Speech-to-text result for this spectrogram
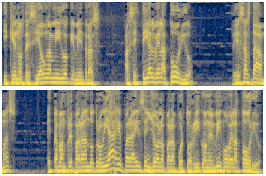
Y que nos decía un amigo que mientras asistía al velatorio de esas damas, estaban preparando otro viaje para irse en Yola para Puerto Rico en el mismo velatorio.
